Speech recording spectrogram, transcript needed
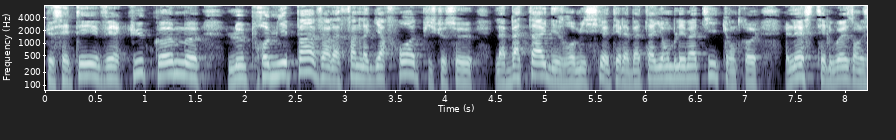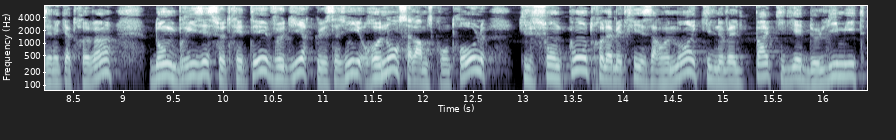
que c'était vécu comme le premier pas vers la fin de la guerre froide, puisque ce, la bataille des euromissiles a été la bataille emblématique entre l'Est et l'Ouest dans les années 80. Donc briser ce traité veut dire que les États-Unis renoncent à l'armes contrôle, qu'ils sont contre la maîtrise des armements et qu'ils ne veulent pas qu'il y ait de limites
